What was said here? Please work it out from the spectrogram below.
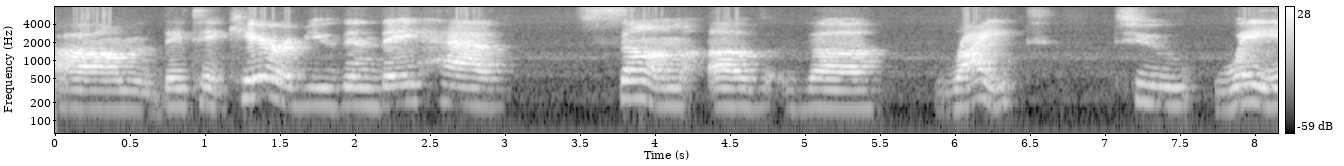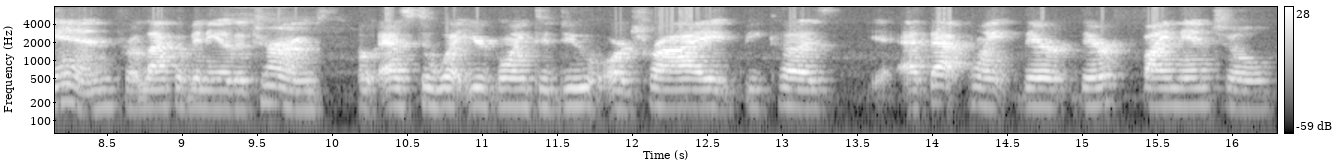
um, they take care of you, then they have some of the right to weigh in, for lack of any other terms, as to what you're going to do or try, because at that point, their their financial,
